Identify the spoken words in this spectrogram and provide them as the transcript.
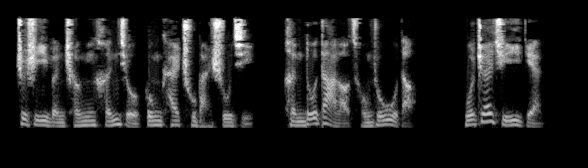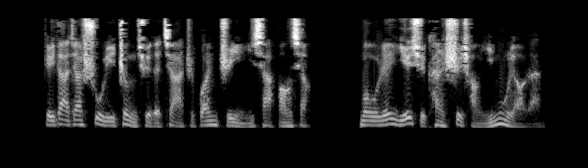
这是一本成名很久公开出版书籍，很多大佬从中悟道。我摘取一点，给大家树立正确的价值观，指引一下方向。某人也许看市场一目了然，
